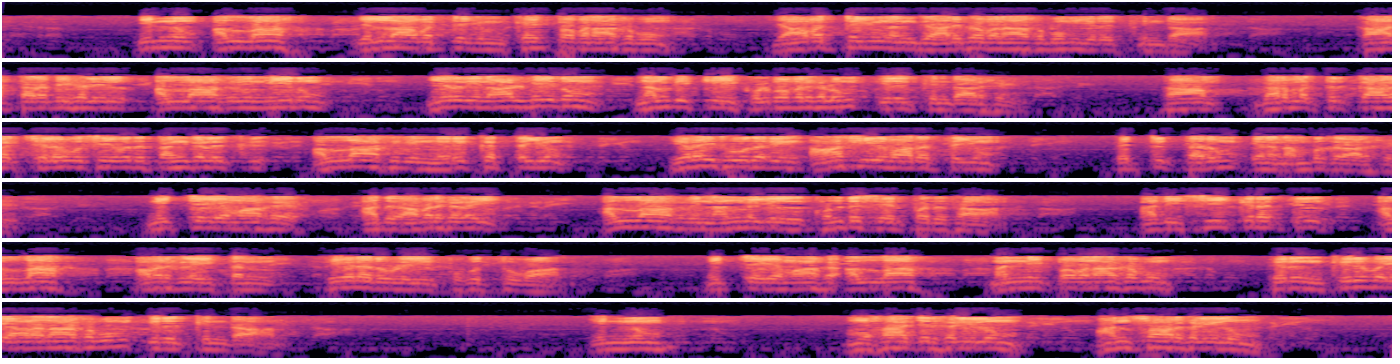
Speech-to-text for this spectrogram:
இன்னும் அல்லாஹ் எல்லாவற்றையும் கேட்பவனாகவும் யாவற்றையும் நன்கு அறிபவனாகவும் இருக்கின்றான். காட்டரபிகளில் அல்லாஹுவின் மீதும் இறுதி நாள் மீதும் நம்பிக்கை கொள்பவர்களும் இருக்கின்றார்கள். தாம் தர்மத்திற்காக செலவு செய்வது தங்களுக்கு அல்லாஹுவின் நெருக்கத்தையும் இறைதூதரின் ஆசீர்வாதத்தையும் பெற்றுத்தரும் என நம்புகிறார்கள். நிச்சயமாக அது அவர்களை அல்லாஹுவின் நன்மையில் கொண்டு சேர்ப்பதுதான். அதி சீக்கிரத்தில் அல்லாஹ் அவர்களை தன் பேரருளில் புகுத்துவான். நிச்சயமாக அல்லாஹ் மன்னிப்பவனாகவும் பெருங்கிருவையாளனாகவும் இருக்கின்றான். இன்னும் முஹாஜர்களிலும் அன்சார்களிலும்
